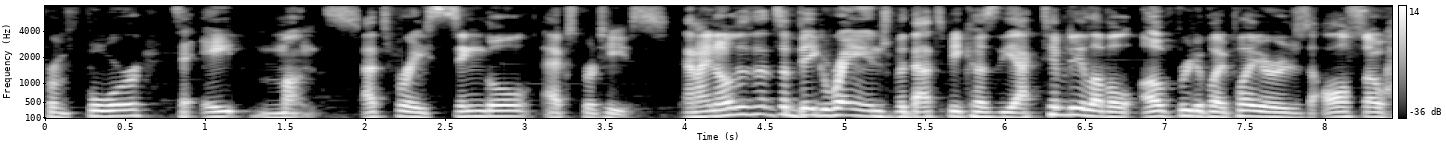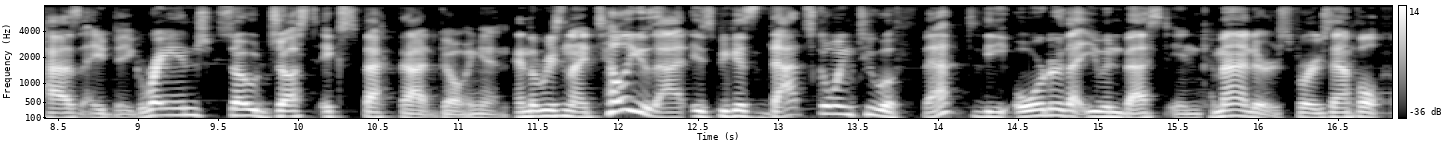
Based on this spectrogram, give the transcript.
from four to eight months. That's for a single expertise. And I know that that's a big range but that's because the activity level of free-to-play players also has a big range so just expect that going in. And the reason I tell you that is because that's going to affect the order that you invest in commanders. For example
